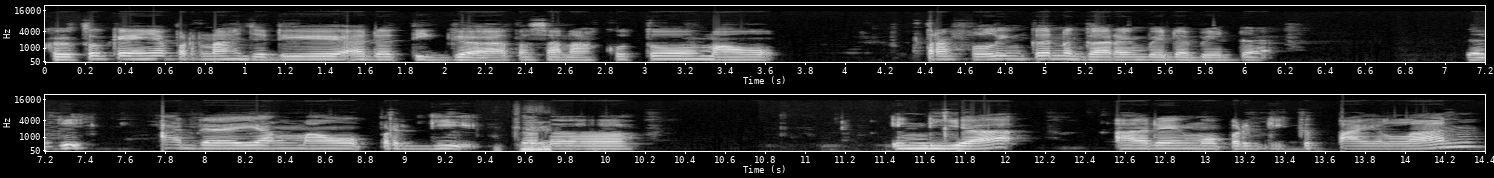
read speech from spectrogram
Itu kayaknya pernah jadi ada tiga atasan aku tuh mau traveling ke negara yang beda-beda. Jadi ada yang mau pergi okay. ke India ada yang mau pergi ke Thailand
